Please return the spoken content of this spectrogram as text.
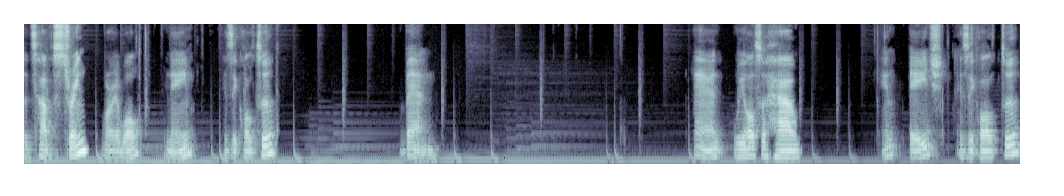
let's have string variable name is equal to Ben and we also have int age is equal to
